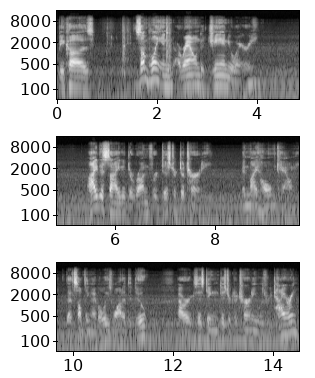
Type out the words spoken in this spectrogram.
because some point in around January, I decided to run for district attorney in my home county. That's something I've always wanted to do. Our existing district attorney was retiring.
